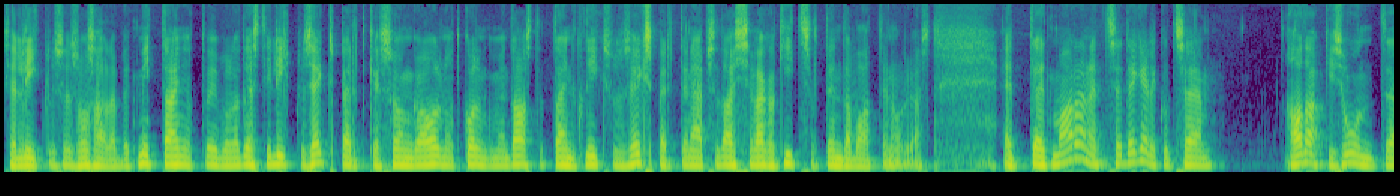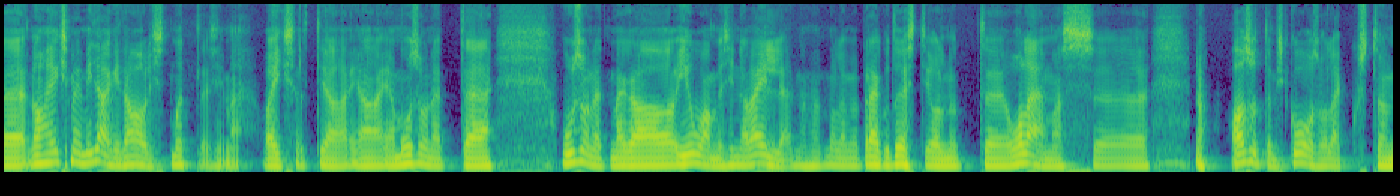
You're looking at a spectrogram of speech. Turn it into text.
seal liikluses osaleb, et mitte ainult võib-olla tõesti liiklusekspert, kes on ka olnud kolmkümmend aastat ainult liikluses ekspert ja näeb seda asja väga kitsalt enda vaatenurgast. Et, et ma arvan, et see tegelikult see Adaki suund, noh, eks me midagi taolist mõtlesime vaikselt ja, ja, ja ma usun, et usun, et me ka jõuame sinna välja, et noh, me oleme praegu tõesti olnud äh, olemas äh, noh, asutamiskoosolekust on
